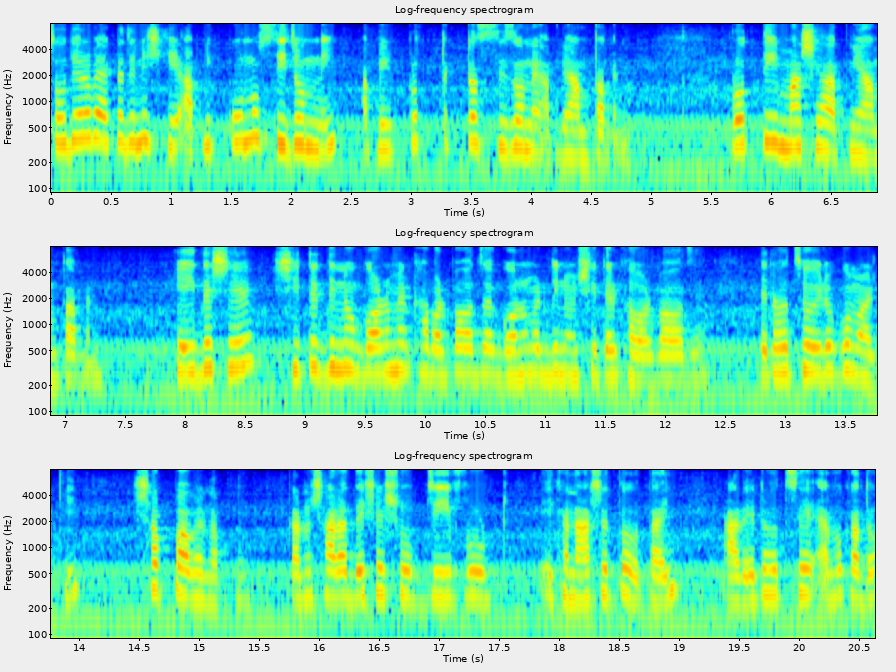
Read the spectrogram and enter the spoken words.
সৌদি আরবে একটা জিনিস কি, আপনি কোনো সিজন নেই, আপনি প্রত্যেকটা সিজনে আপনি আম পাবেন। প্রতি মাসে আপনি আম পাবেন। এই দেশে শীতের দিনেও গরমের খাবার পাওয়া যায়, গরমের দিনেও শীতের খাবার পাওয়া যায়। এটা হচ্ছে ওই রকম আর কি। সব পাবেন আপনি। কারণ সারা দেশে সবজি ফ্রুট এখানে আসে তো, তাই। আর এটা হচ্ছে অ্যাভোকাডো।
